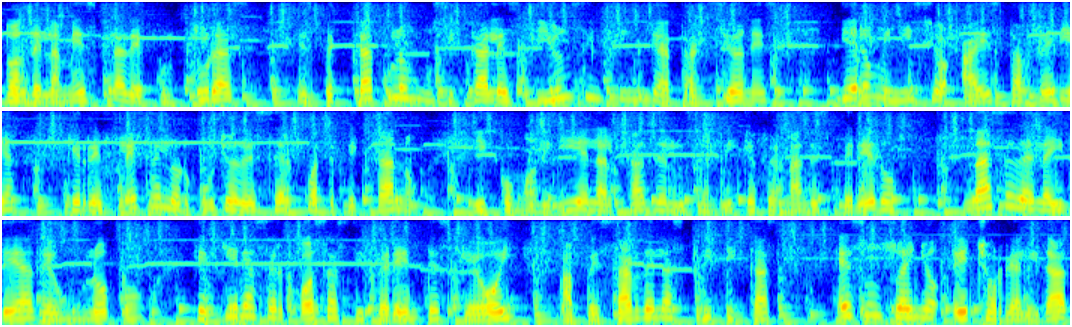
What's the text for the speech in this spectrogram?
donde la mezcla de culturas, espectáculos musicales y un sinfín de atracciones dieron inicio a esta feria que refleja el orgullo de ser cuatepecano y como diría el alcalde Luis Enrique Fernández Peredo, nace de la idea de un loco que quiere hacer cosas diferentes que hoy, a pesar de las críticas, es un sueño hecho realidad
